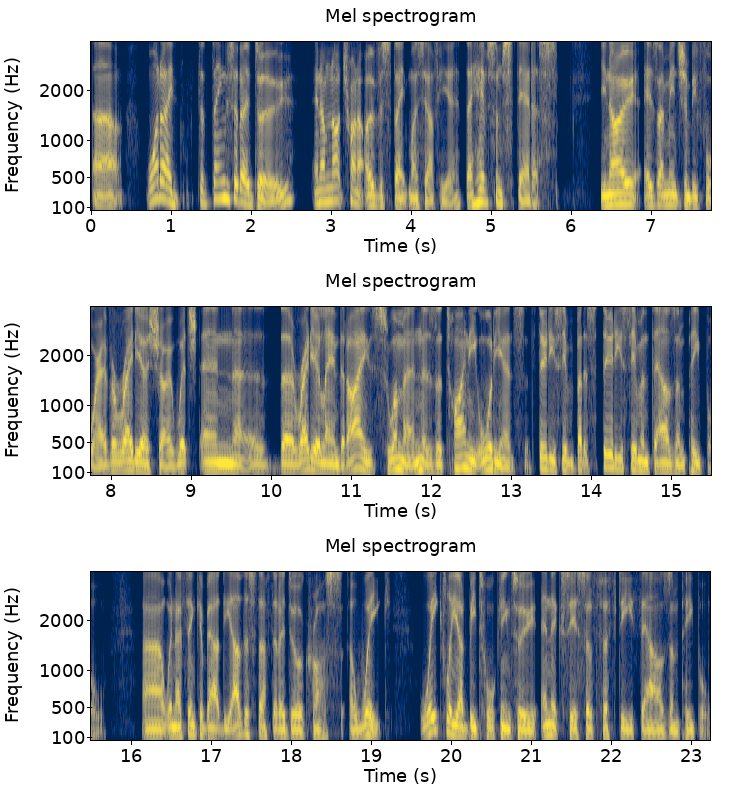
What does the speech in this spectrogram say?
Uh, what I, the things that I do, and I'm not trying to overstate myself here. They have some status. You know, as I mentioned before, I have a radio show, which in uh, the radio land that I swim in is a tiny audience, 37, but it's 37,000 people. Uh, when I think about the other stuff that I do across a week, weekly I'd be talking to in excess of 50,000 people.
